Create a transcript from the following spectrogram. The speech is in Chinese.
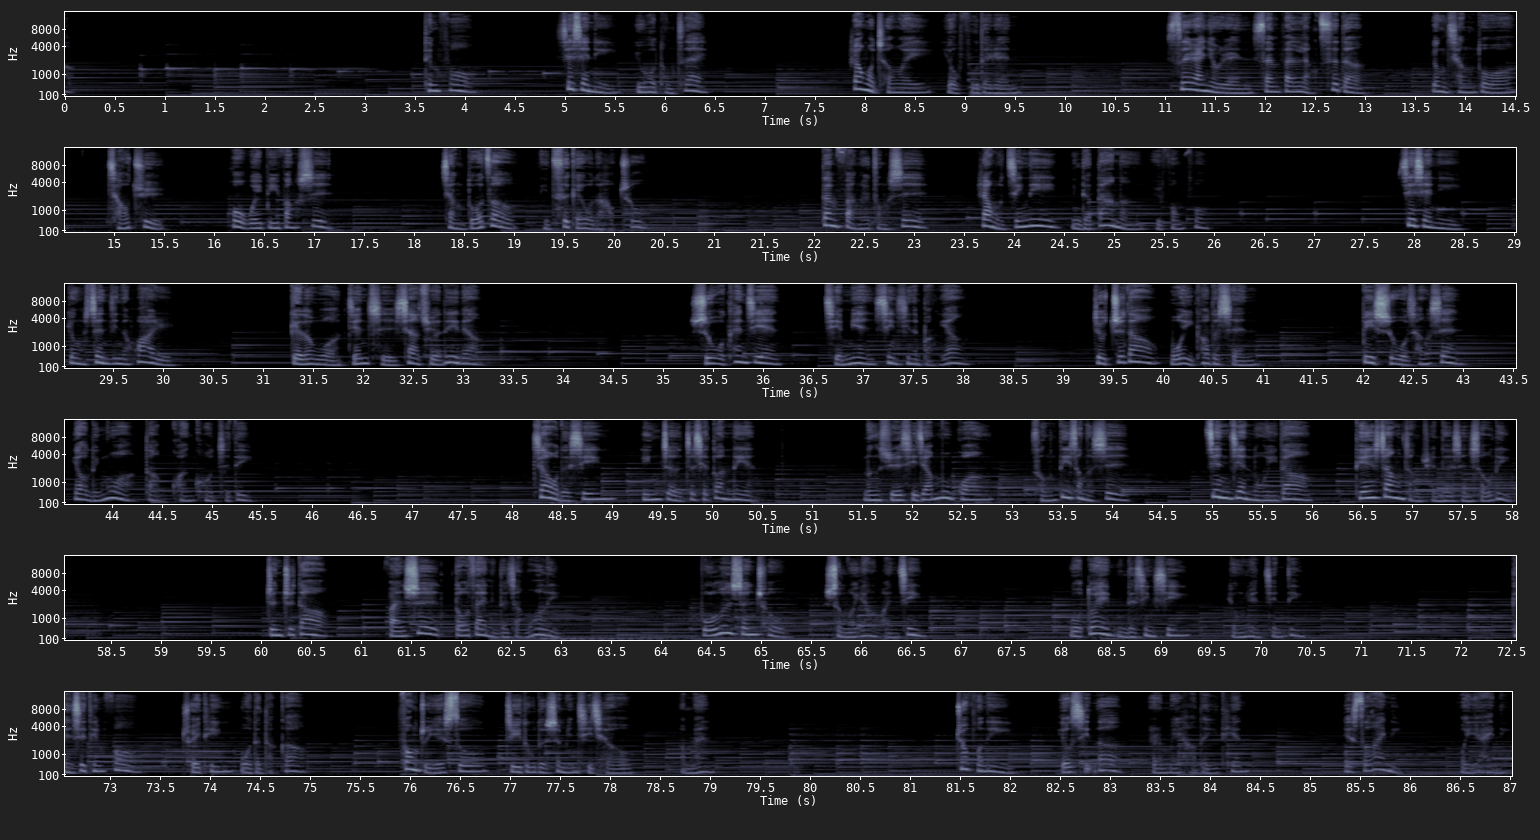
天父，谢谢你与我同在，让我成为有福的人。虽然有人三番两次的用强夺、巧取或威逼方式，想夺走你赐给我的好处，但反而总是让我经历你的大能与丰富。谢谢你用圣经的话语，给了我坚持下去的力量。使我看见前面信心的榜样，就知道我倚靠的神必使我昌盛，要领我到宽阔之地。叫我的心因着这些锻炼，能学习将目光从地上的事渐渐挪移到天上掌权的神手里。真知道凡事都在你的掌握里。不论身处什么样的环境，我对你的信心永远坚定。感谢天父垂听我的祷告，奉主耶稣基督的圣名祈求，阿门。祝福你有喜乐而美好的一天。耶稣爱你，我也爱你。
